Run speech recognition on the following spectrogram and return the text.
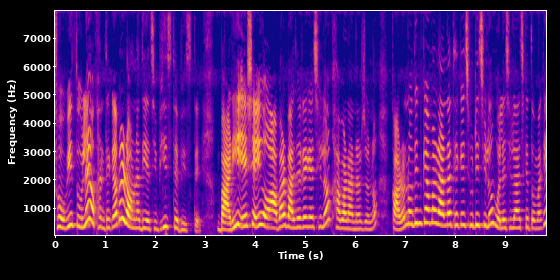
ছবি তুলে ওখান থেকে আবার রওনা দিয়েছি ভিজতে ভিজতে। বাড়ি এসেই ও আবার বাজারে গেছিল খাবার আনার জন্য। কারণ ওদিনকে আমার রান্না থেকে ছুটি ছিল, বলেছিল আজকে তোমাকে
